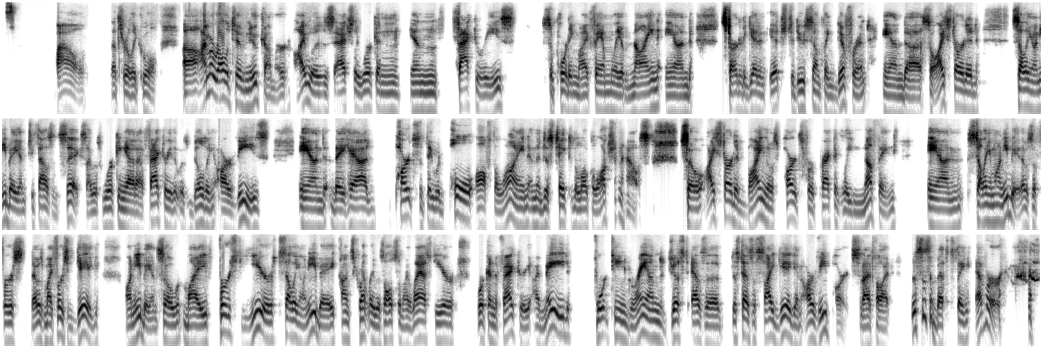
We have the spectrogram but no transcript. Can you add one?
Wow, that's really cool. Uh, I'm a relative newcomer. I was actually working in factories supporting my family of nine and started to get an itch to do something different. And uh, so I started selling on eBay in 2006. I was working at a factory that was building RVs and they had parts that they would pull off the line and then just take to the local auction house. So I started buying those parts for practically nothing and selling them on eBay. That was the first, that was my first gig on eBay. And so my first year selling on eBay, consequently, was also my last year working the factory. I made 14 grand just as a just as a side gig in RV parts. And I thought, this is the best thing ever.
